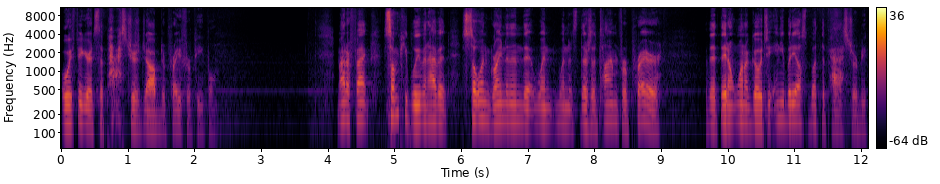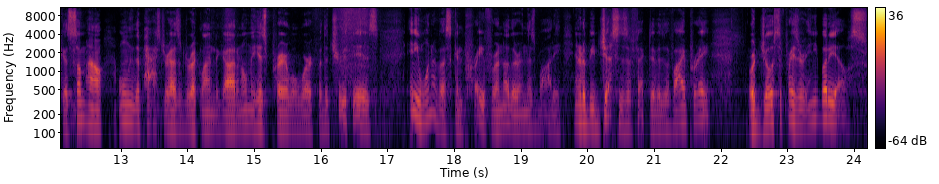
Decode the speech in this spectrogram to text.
Or we figure it's the pastor's job to pray for people. Matter of fact, some people even have it so ingrained in them that when, when there's a time for prayer, that they don't want to go to anybody else but the pastor because somehow only the pastor has a direct line to God and only his prayer will work. But the truth is, any one of us can pray for another in this body, and it'll be just as effective as if I pray or Joseph prays or anybody else.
